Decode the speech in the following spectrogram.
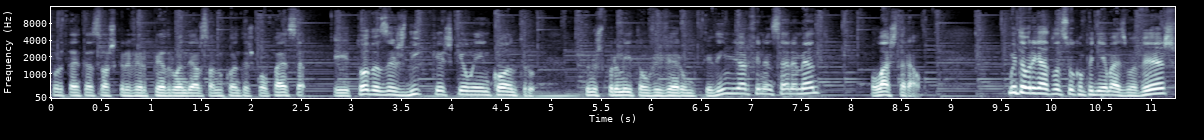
Portanto, é só escrever Pedro Anderson Contas Poupança e todas as dicas que eu encontro que nos permitam viver um bocadinho melhor financeiramente, lá estarão. Muito obrigado pela sua companhia mais uma vez.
